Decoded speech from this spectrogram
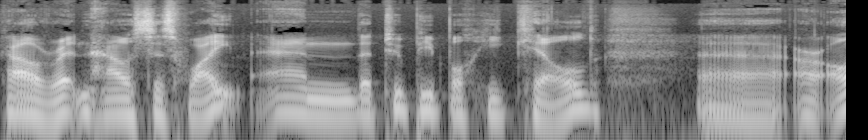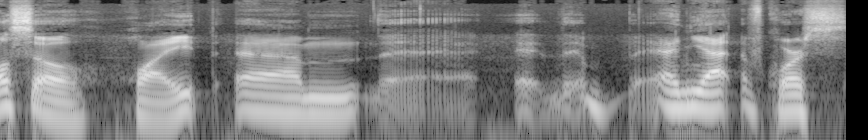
Kyle Rittenhouse is white and the two people he killed uh, are also white. Um, and yet, of course,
